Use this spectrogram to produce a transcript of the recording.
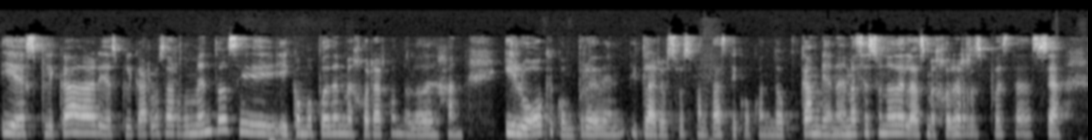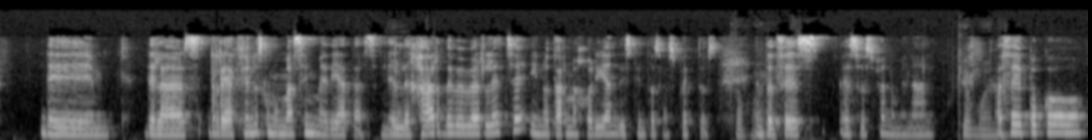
explicar y explicar los argumentos y, cómo pueden mejorar cuando lo dejan. Y luego que comprueben. Y claro, eso es fantástico cuando cambian. Además es una de las mejores respuestas, o sea, de, las reacciones como más inmediatas. El dejar de beber leche y notar mejoría en distintos aspectos. Entonces, eso es fenomenal. Hace poco...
